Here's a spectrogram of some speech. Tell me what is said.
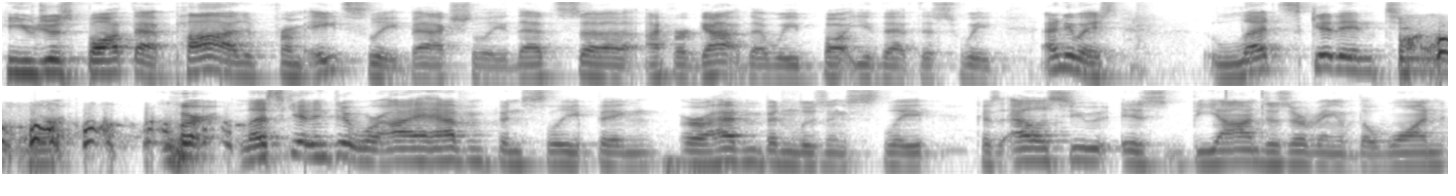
you just bought that pod from Eight Sleep. Actually, that's uh, I forgot that we bought you that this week. Anyways, let's get into where, where let's get into where I haven't been sleeping or I haven't been losing sleep because LSU is beyond deserving of the one.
